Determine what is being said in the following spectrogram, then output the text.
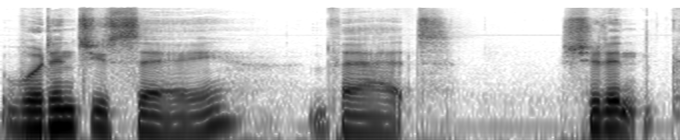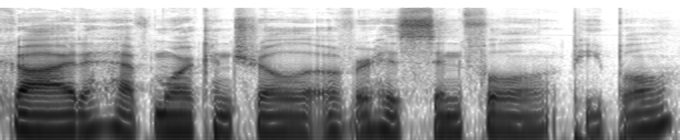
wouldn't you say that shouldn't God have more control over his sinful people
